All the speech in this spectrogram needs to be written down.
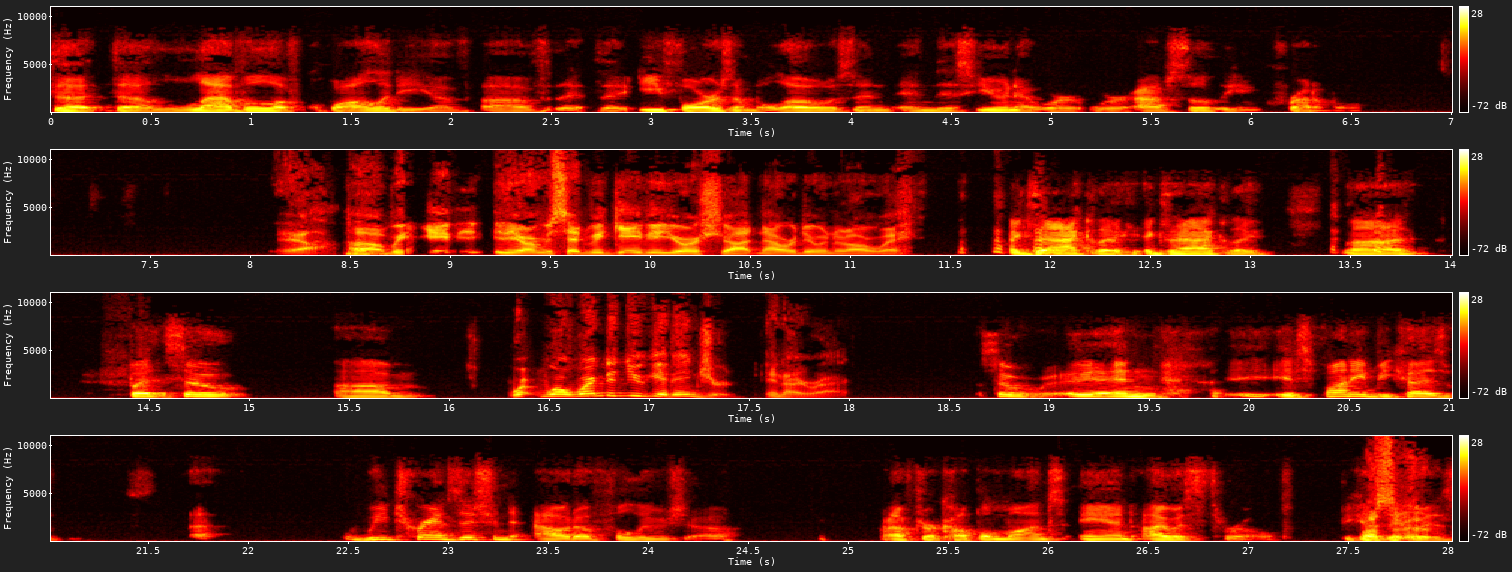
the the level of quality of of the, the E4s and belows in, in this unit were were absolutely incredible. Yeah, uh, um, we gave, the army said we gave you your shot. Now we're doing it our way. exactly, exactly. Uh, but so, um, well, when did you get injured in Iraq? So, and it's funny because we transitioned out of Fallujah after a couple months, and I was thrilled because it was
